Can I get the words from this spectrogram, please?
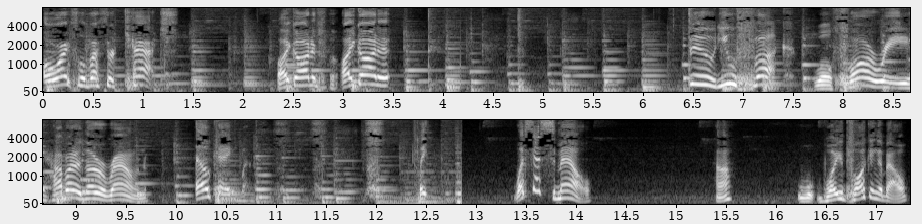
Alright, Sylvester, catch! I got it! I got it! Dude, you fuck. Well, sorry. How about another round? Okay. Wait, what's that smell? Huh? W what are you talking about?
